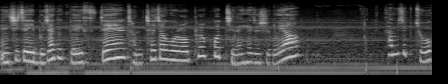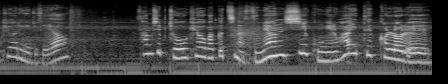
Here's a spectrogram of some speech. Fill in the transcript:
NCJ 무자극 베이스 젤 전체적으로 풀꽃 진행해 주시고요. 30초 큐어링 해주세요. 30초 큐어가 끝이 났으면 C01 화이트 컬러를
